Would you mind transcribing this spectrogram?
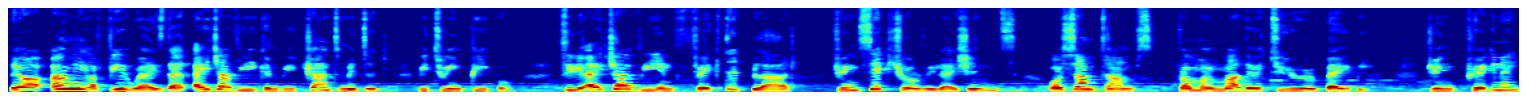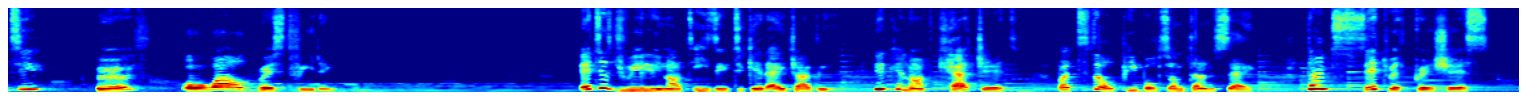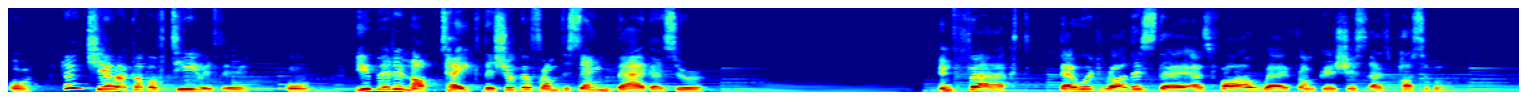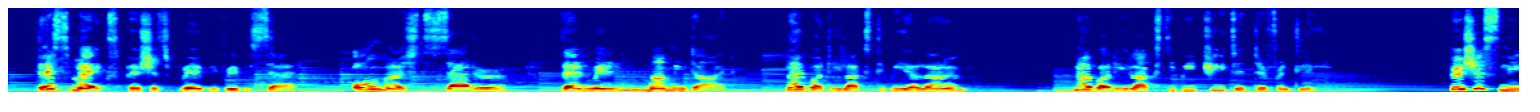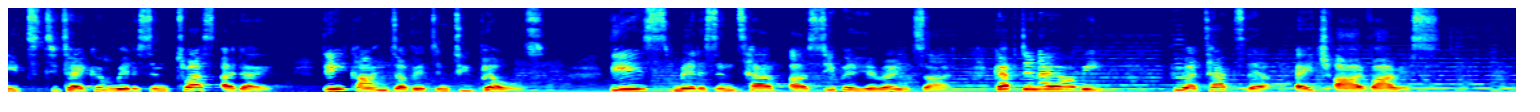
There are only a few ways that HIV can be transmitted between people. Through HIV infected blood, during sexual relations, or sometimes from her mother to her baby, during pregnancy, birth, or while breastfeeding. It is really not easy to get HIV. You cannot catch it, but still people sometimes say, don't sit with Precious, or don't share a cup of tea with her, or you better not take the sugar from the same bag as her. In fact, they would rather stay as far away from Precious as possible. This makes Precious very, very sad, almost sadder than when Mummy died. Nobody likes to be alone. Nobody likes to be treated differently. Precious needs to take her medicine twice a day, three kinds of it in two pills. These medicines have a superhero inside, Captain ARV, who attacks the HI virus.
